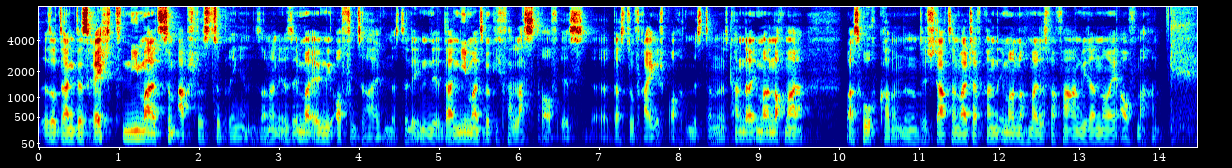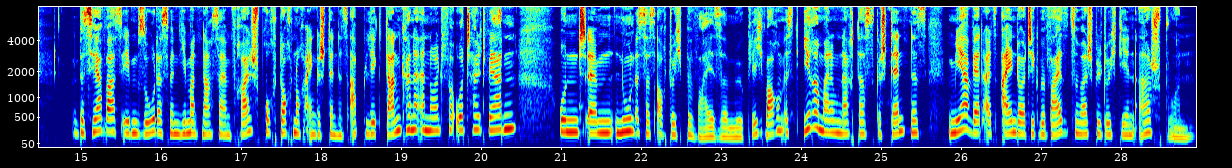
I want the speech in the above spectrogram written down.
sozusagen das Recht niemals zum Abschluss zu bringen, sondern es immer irgendwie offen zu halten, dass da niemals wirklich Verlass drauf ist, dass du freigesprochen bist, sondern es kann da immer nochmal was hochkommen. Und die Staatsanwaltschaft kann immer noch mal das Verfahren wieder neu aufmachen. Bisher war es eben so, dass wenn jemand nach seinem Freispruch doch noch ein Geständnis ablegt, dann kann er erneut verurteilt werden. Und ähm, nun ist das auch durch Beweise möglich. Warum ist Ihrer Meinung nach das Geständnis mehr wert als eindeutige Beweise, zum Beispiel durch DNA-Spuren?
